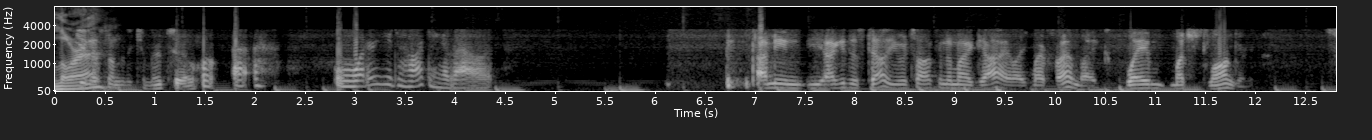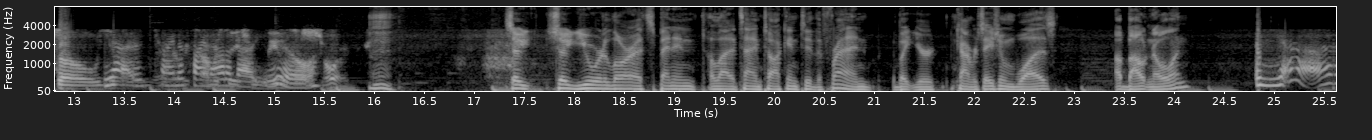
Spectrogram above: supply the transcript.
Laura? you know, something to commit to. Uh, what are you talking about? I mean, I could just tell you were talking to my guy, like my friend, like way much longer. So Yeah, know, I was trying to find out about conversation we had was you. short. Hmm. So, so you were Laura spending a lot of time talking to the friend, but your conversation was about Nolan. Yeah.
